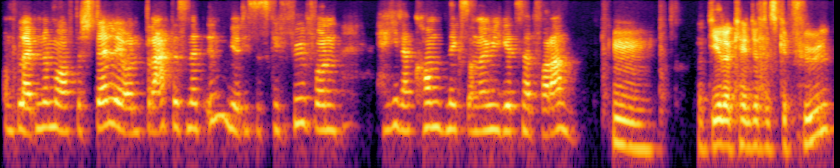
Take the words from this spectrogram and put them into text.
und bleibe nicht mehr auf der Stelle und trage das nicht in mir, dieses Gefühl von, hey, da kommt nichts und irgendwie geht es nicht voran. Hm. Und jeder kennt ja das Gefühl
